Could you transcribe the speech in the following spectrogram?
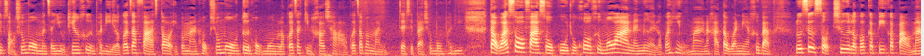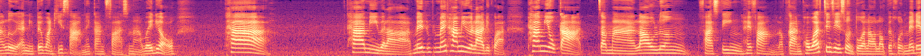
72 ชั่วโมงมันจะอยู่เที่ยงคืนพอดี แล้วก็จะฟาสต่ออีกประมาณ 6 ชั่วโมง ตื่น6โมงแล้วก็จะกินข้าวเช้าก็จะประมาณ 78 ชั่วโมงพอดี แต่ว่าโซฟาโซกูทุกคนคือเมื่อวานนะเหนื่อยแล้วก็หิวมากนะคะ แต่วันนี้คือแบบรู้สึกสดชื่นแล้วก็กระปรี้กระเปร่ามากเลย อันนี้เป็นวันที่ 3 ในการ fast นะ ไว้เดี๋ยวถ้าถ้ามีเวลาไม่ไม่ถ้ามีเวลาดีกว่า ถ้ามีโอกาส จะมาเล่าเรื่อง fasting ให้ฟังแล้วกัน เพราะว่าจริงๆ ส่วนตัวเราเราเป็นคนไม่ได้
